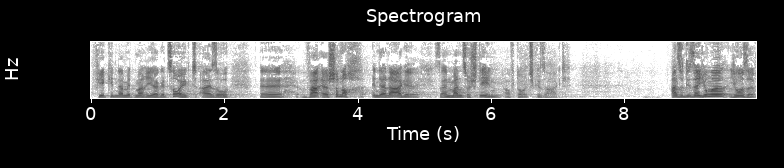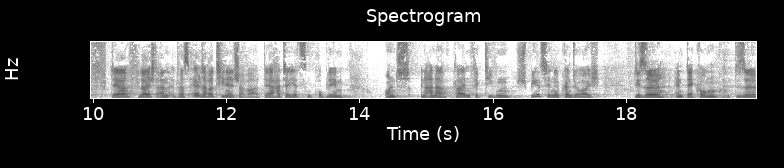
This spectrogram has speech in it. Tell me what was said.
vier Kinder mit Maria gezeugt. Also äh, war er schon noch in der Lage, seinen Mann zu stehen, auf Deutsch gesagt. Also dieser junge Josef, der vielleicht ein etwas älterer Teenager war, der hatte jetzt ein Problem. Und in einer kleinen fiktiven Spielszene könnt ihr euch diese Entdeckung und diese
